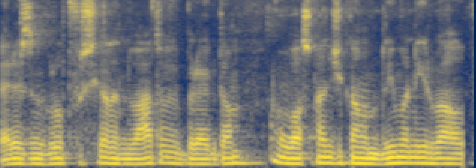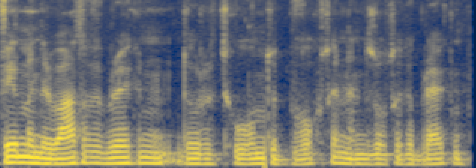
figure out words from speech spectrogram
er is een groot verschil in waterverbruik dan. Een washandje kan op die manier wel veel minder water verbruiken door het gewoon te bevochten en zo te gebruiken.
